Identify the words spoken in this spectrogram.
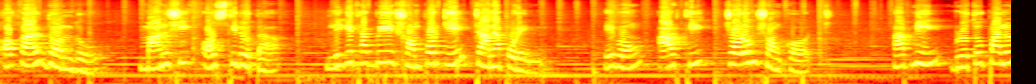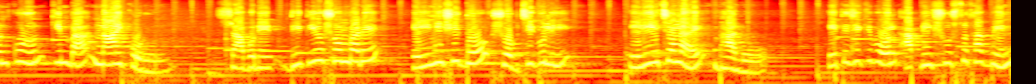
অকাল দ্বন্দ্ব, মানসিক অস্থিরতা, লেগে থাকবে সম্পর্কে টানা পড়েন এবং আর্থিক চরম সংকট। আপনি ব্রত পালন করুন কিংবা নাই করুন। শ্রাবণের দ্বিতীয় সোমবারে এই নিষিদ্ধ সবজিগুলি এড়িয়ে চলাই ভালো। এতে যে কেবল আপনি সুস্থ থাকবেন,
